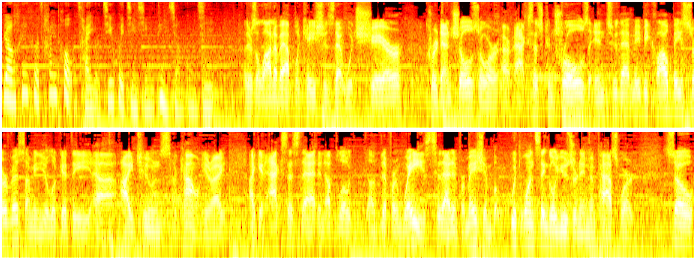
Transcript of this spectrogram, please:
让黑客猜透，才有机会进行定向攻击。There's a lot of applications that would share credentials or, or, access controls into that maybe cloud-based service. I mean, you look at the uh, iTunes account, you know, I, I can access that and upload uh, different ways to that information, but with one single username and password. So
